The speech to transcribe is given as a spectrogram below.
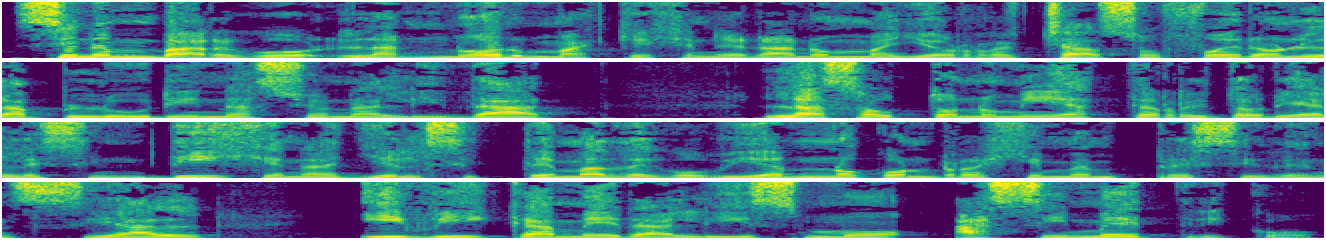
Sin embargo, las normas que generaron mayor rechazo fueron la plurinacionalidad, las autonomías territoriales indígenas y el sistema de gobierno con régimen presidencial y bicameralismo asimétrico,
